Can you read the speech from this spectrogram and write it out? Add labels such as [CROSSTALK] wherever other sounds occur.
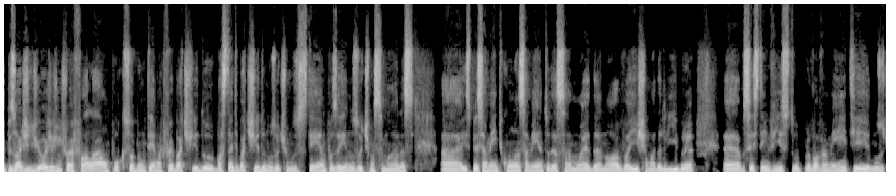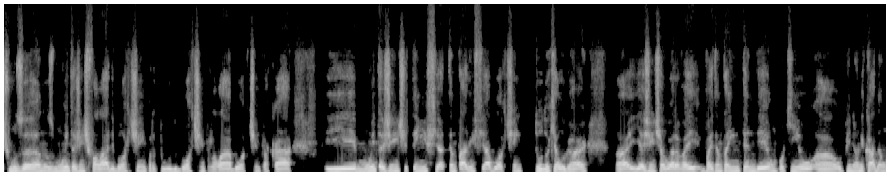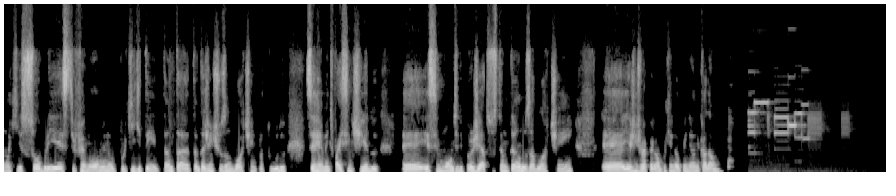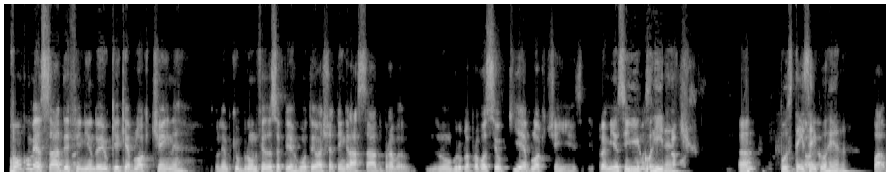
episódio de hoje a gente vai falar um pouco sobre um tema que foi batido, bastante batido nos últimos tempos, aí, nas últimas semanas, uh, especialmente com o lançamento dessa moeda nova aí chamada Libra. Uh, vocês têm visto, provavelmente, nos últimos anos, muita gente falar de blockchain para tudo, blockchain para lá, blockchain para cá, e muita gente tem tentado enfiar blockchain em tudo que é lugar, Tá? E a gente agora vai, vai tentar entender um pouquinho a opinião de cada um aqui sobre este fenômeno, por que, que tem tanta, tanta gente usando blockchain para tudo, se realmente faz sentido é, esse monte de projetos sustentando usar blockchain, é, e a gente vai pegar um pouquinho da opinião de cada um. Vamos começar definindo aí o que, que é blockchain, né? Eu lembro que o Bruno fez essa pergunta, eu achei até engraçado pra, no grupo para você o que é blockchain. Para mim, assim. E corri, assim? né? Hã? Postei e saí correndo.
